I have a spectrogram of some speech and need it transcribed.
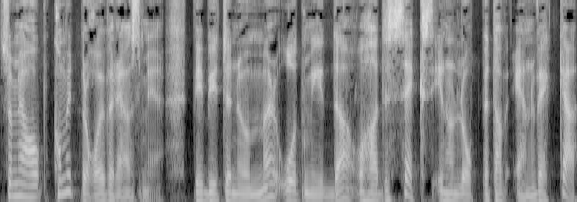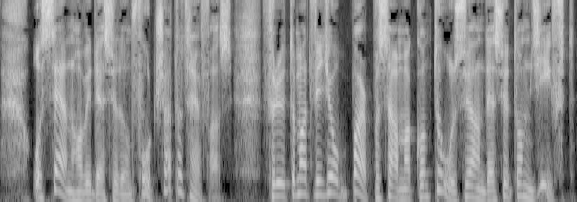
som jag har kommit bra överens med. Vi bytte nummer, åt middag och hade sex inom loppet av en vecka. Och sen har vi dessutom fortsatt att träffas. Förutom att vi jobbar på samma kontor så är han dessutom gift.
